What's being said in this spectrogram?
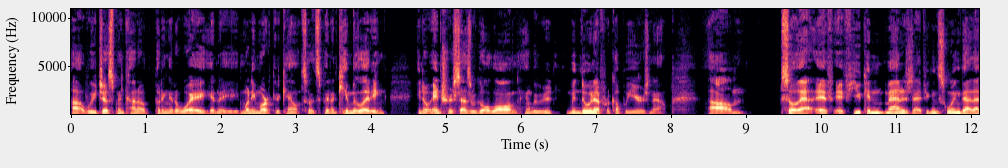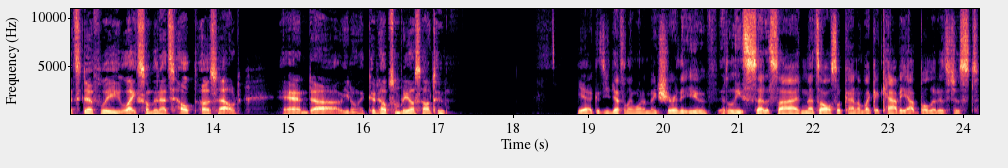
uh, we've just been kind of putting it away in a money market account. So it's been accumulating, you know, interest as we go along. And we've been doing that for a couple years now. Um, so that if, if you can manage that, if you can swing that, that's definitely like something that's helped us out. And, uh, you know, it could help somebody else out too. Yeah, because you definitely want to make sure that you've at least set aside, and that's also kind of like a caveat bullet is just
